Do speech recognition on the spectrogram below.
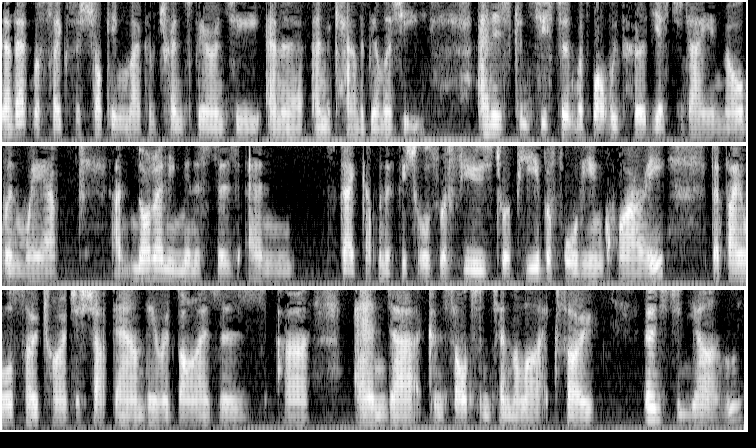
Now, that reflects a shocking lack of transparency and, and accountability and is consistent with what we've heard yesterday in Melbourne, where uh, not only ministers and state government officials refused to appear before the inquiry, but they also tried to shut down their advisors uh, and uh, consultants and the like. So Ernst & Young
